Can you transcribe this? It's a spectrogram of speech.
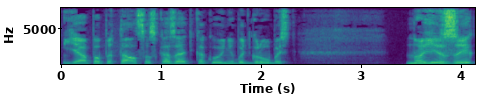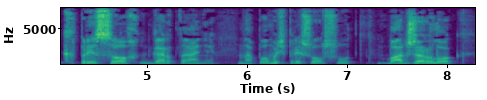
Я попытался сказать какую-нибудь грубость, но язык присох к гортани. На помощь пришел шут. «Баджерлок!»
